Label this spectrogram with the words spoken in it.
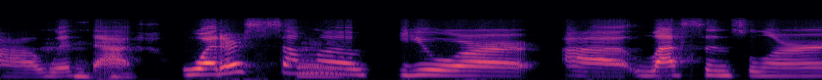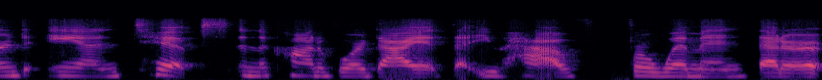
uh, with that. what are some right. of your uh, lessons learned and tips in the carnivore diet that you have for women that are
